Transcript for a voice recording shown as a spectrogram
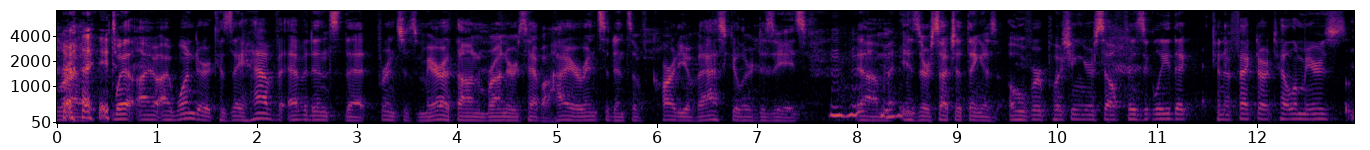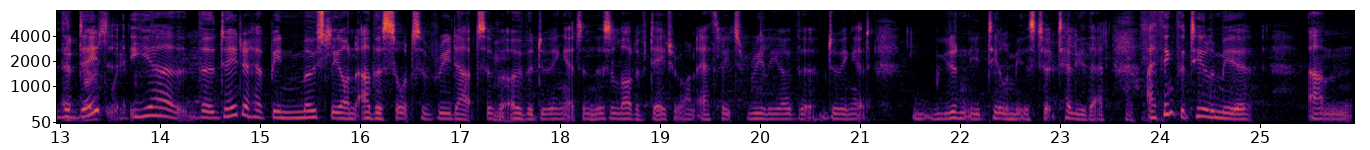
Right. right? Well, I, I wonder because they have evidence that, for instance, marathon runners have a higher incidence of cardiovascular disease. Mm-hmm, um, mm-hmm. Is there such a thing as over pushing yourself physically that can affect our telomeres? The adversely? data, yeah, the data have been mostly on other sorts of readouts of mm-hmm. overdoing it, and there's a lot of data on athletes really overdoing it we didn't need telomeres to tell you that. I think the telomere um,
